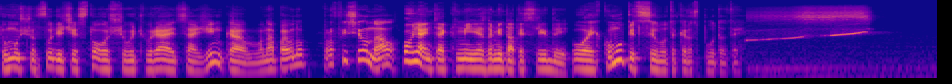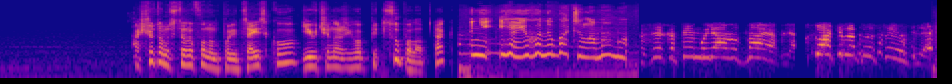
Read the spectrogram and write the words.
Тому що, судячи з того, що витворяє ця жінка, вона, певно, професіонал. Погляньте, як вміє замітати сліди. Ой, кому під силу таке розпутати. А що там з телефоном поліцейського? Дівчина ж його підсупила б, так? Ні, я його не бачила, мамо. Зика, ти моя родная, блядь. Хто тебе просив, блядь?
